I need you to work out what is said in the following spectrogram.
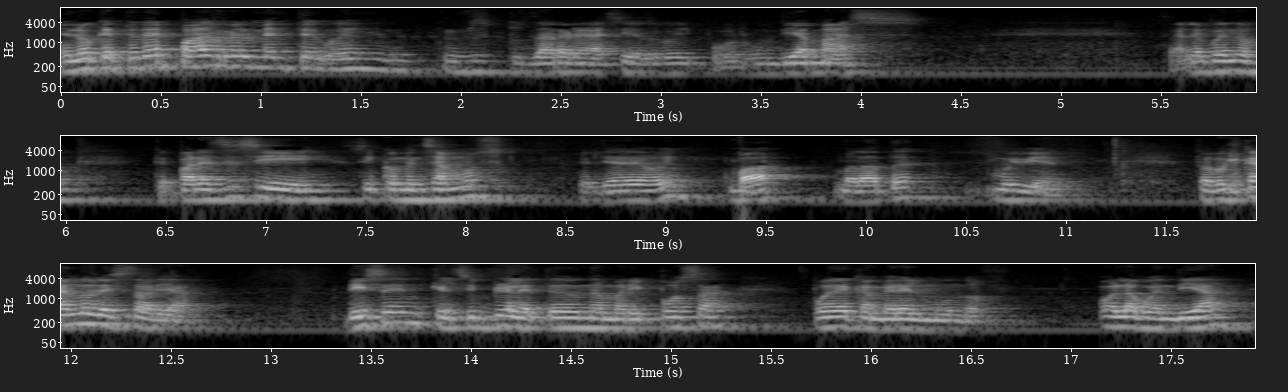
en lo que te dé paz realmente, güey. Entonces, pues dar gracias, güey, por un día más. Sale, bueno, ¿te parece si, si comenzamos el día de hoy? Va, me late. Muy bien. Fabricando la historia. Dicen que el simple aleteo de una mariposa puede cambiar el mundo. Hola, buen día.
